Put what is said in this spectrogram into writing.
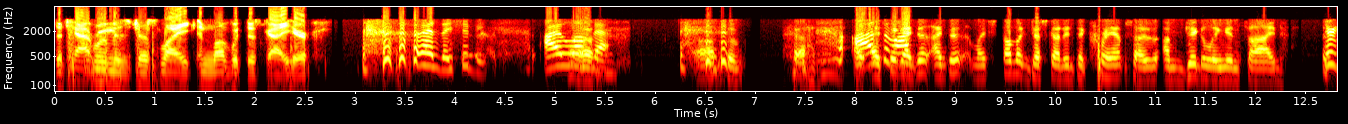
The chat room is just like in love with this guy here. As they should be. I love Oh. that. Um, awesome. I, I think I awesome. just, I just, my stomach just got into cramps. I, I'm giggling inside. You're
